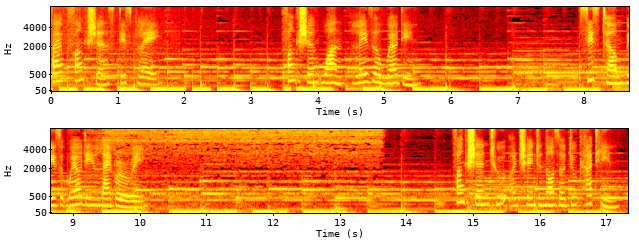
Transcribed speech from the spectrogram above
Five functions display. Function 1 Laser welding. System with welding library. Function 2 A change nozzle do cutting.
